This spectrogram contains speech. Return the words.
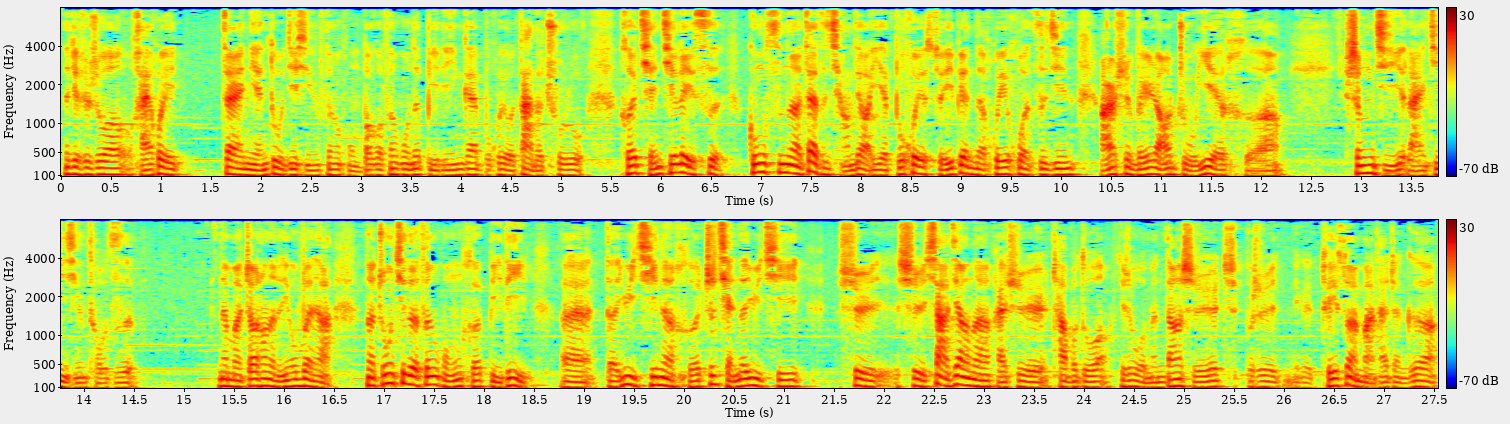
那就是说，还会在年度进行分红，包括分红的比例应该不会有大的出入，和前期类似。公司呢再次强调，也不会随便的挥霍资金，而是围绕主业和升级来进行投资。那么招商的人又问啊，那中期的分红和比例，呃的预期呢，和之前的预期是是下降呢，还是差不多？就是我们当时不是那个推算嘛，它整个。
